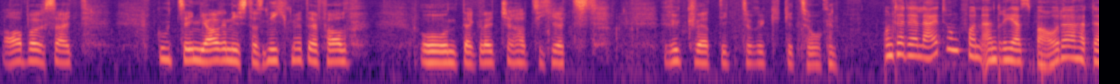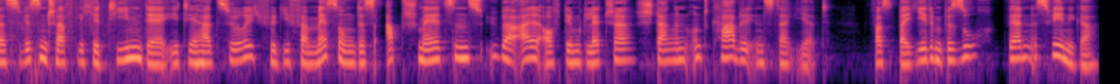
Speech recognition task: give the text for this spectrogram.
Aber seit gut zehn Jahren ist das nicht mehr der Fall und der Gletscher hat sich jetzt rückwärtig zurückgezogen. Unter der Leitung von Andreas Bauder hat das wissenschaftliche Team der ETH Zürich für die Vermessung des Abschmelzens überall auf dem Gletscher Stangen und Kabel installiert. Fast bei jedem Besuch werden es weniger.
